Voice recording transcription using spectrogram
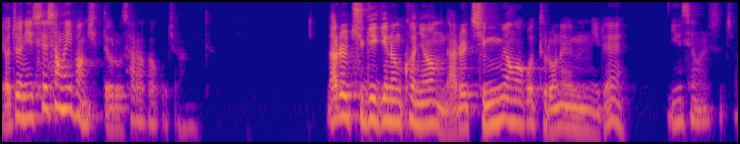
여전히 세상의 방식대로 살아가고자 합니다. 나를 죽이기는 커녕 나를 증명하고 드러내는 일에 인생을 쓰죠.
